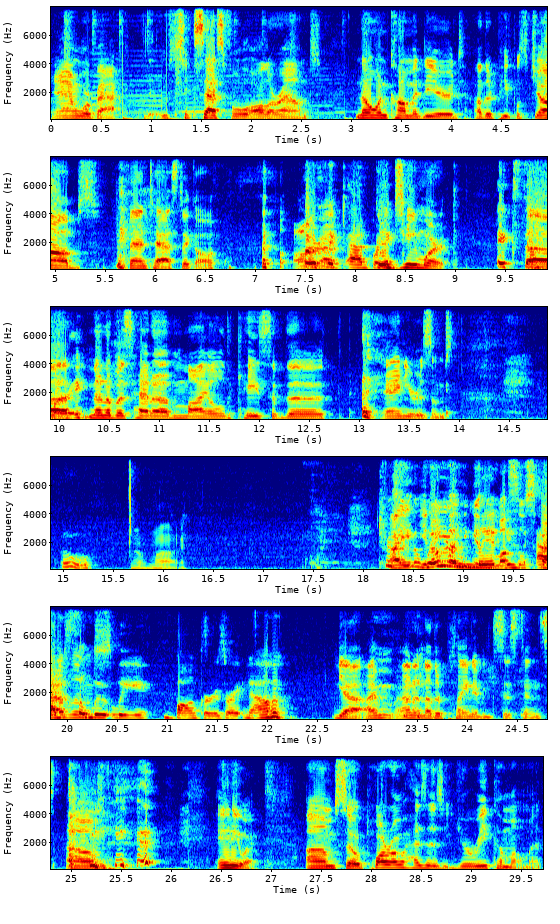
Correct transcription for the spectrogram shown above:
And we're back. Successful all around. No one commandeered other people's jobs. Fantastic. All, all Perfect right. ad break. Good teamwork. Uh, Exemplary. none of us had a mild case of the aneurysms. Ooh. Oh my. Tristan, I- the you way you're you get lit muscle is spasms? absolutely bonkers right now. Yeah, I'm on another plane of existence. Um, anyway, um, so Poirot has his eureka moment,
